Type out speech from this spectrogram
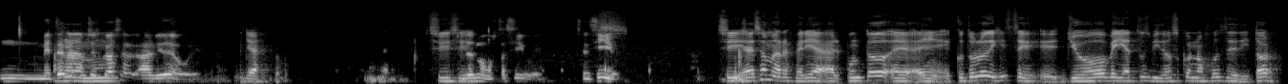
Mm, Meterle muchas mm. cosas al, al video, güey. Ya. Sí, sí. Entonces me gusta así, güey. Sencillo. Sí, a eso me refería, al punto, eh, eh, tú lo dijiste, eh, yo veía tus videos con ojos de editor,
